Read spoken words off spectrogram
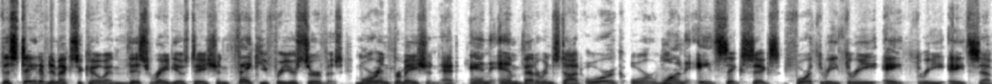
The state of New Mexico and this radio station thank you for your service. More information at nmveterans.org or 1 866 433 8387.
